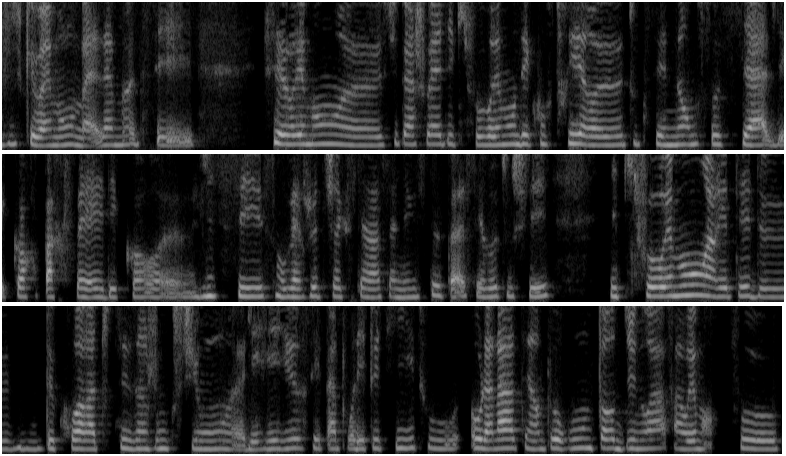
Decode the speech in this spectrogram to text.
Juste que vraiment, bah, la mode, c'est c'est vraiment euh, super chouette et qu'il faut vraiment déconstruire euh, toutes ces normes sociales, des corps parfaits, des corps euh, lissés, sans vergeture, etc. Ça n'existe pas, c'est retouché. Et qu'il faut vraiment arrêter de, de, croire à toutes ces injonctions. les rayures, c'est pas pour les petites, ou oh là là, t'es un peu ronde, porte du noir. Enfin, vraiment, faut,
